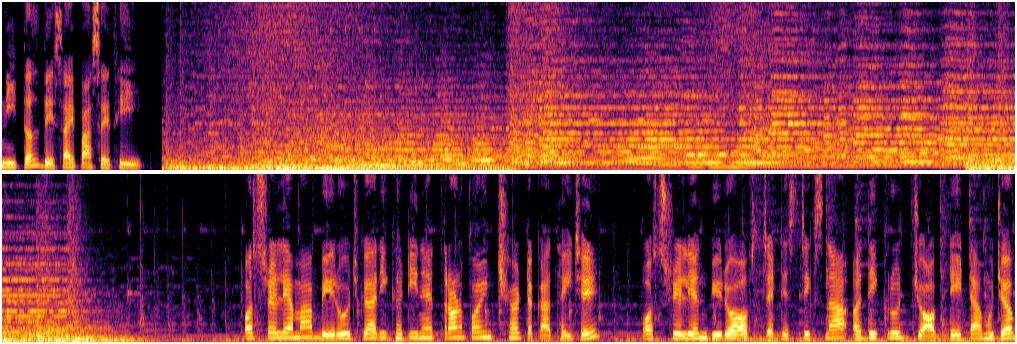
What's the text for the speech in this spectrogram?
નીતલ દેસાઈ પાસેથી. ઓસ્ટ્રેલિયામાં બેરોજગારી ઘટીને ત્રણ પોઈન્ટ છ ટકા થઈ છે. ઓસ્ટ્રેલિયન બ્યુરો ઓફ સ્ટેટિસ્ટિક્સના અધિકૃત જોબ ડેટા મુજબ,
